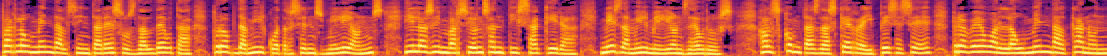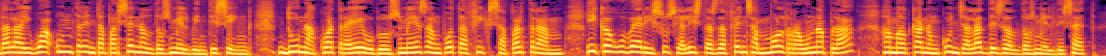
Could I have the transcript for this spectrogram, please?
per l'augment dels interessos del deute, prop de 1.400 milions, i les inversions antisequera, més de 1.000 milions d'euros. Els comptes d'Esquerra i PSC preveuen l'augment del cànon de l'aigua un 30% al 2025, d'un a 4 euros més en quota fixa per tram i que govern i socialistes defensen molt raonable amb el cànon congelat des del 2017.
